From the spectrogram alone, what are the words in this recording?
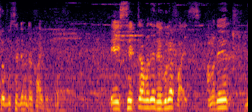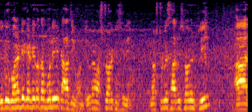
চব্বিশ সেন্টিমিটার পেন এই সেটটা আমাদের রেগুলার প্রাইস আমাদের যদি ওয়ারেন্টি কার্ডের কথা বলি, এটা আজীবন। এগুলো নষ্ট হওয়ার কিছু নেই। নষ্ট হলে সার্ভিস পাবেন ফ্রি আর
